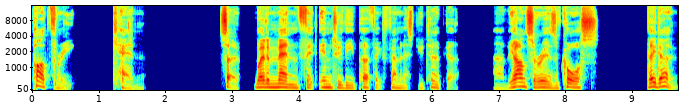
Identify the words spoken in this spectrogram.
Part 3 Ken. So, where do men fit into the perfect feminist utopia? Uh, the answer is, of course, they don't.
